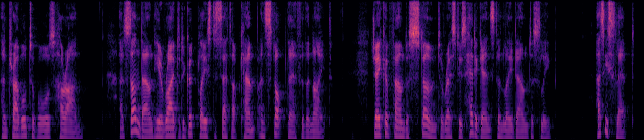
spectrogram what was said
and travelled towards Haran. At sundown, he arrived at a good place to set up camp and stopped there for the night. Jacob found a stone to rest his head against and lay down to sleep. As he slept,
